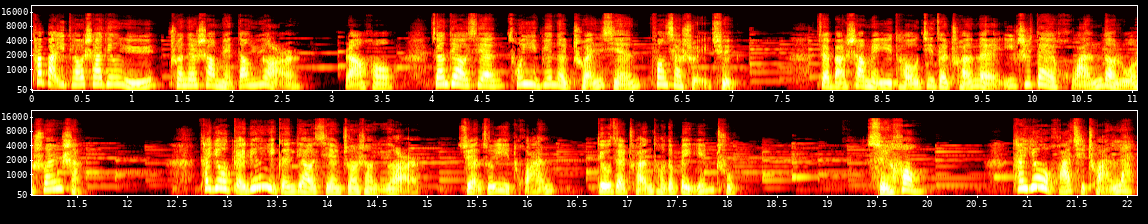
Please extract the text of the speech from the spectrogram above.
他把一条沙丁鱼穿在上面当鱼饵，然后将钓线从一边的船舷放下水去，再把上面一头系在船尾一只带环的螺栓上。他又给另一根钓线装上鱼饵，卷作一团，丢在船头的背阴处。随后，他又划起船来。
